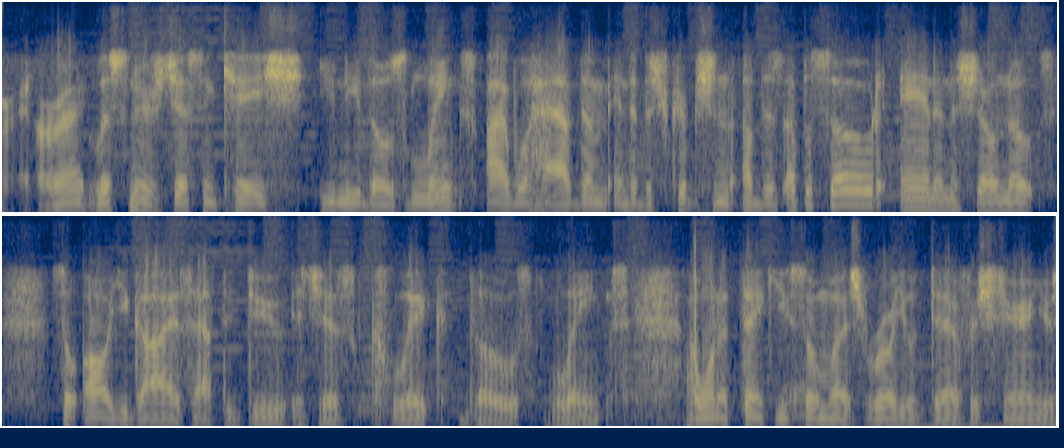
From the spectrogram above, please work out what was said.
All right, all right. Listeners, just in case you need those links, I will have them in the description of this episode and in the show notes. So all you guys have to do is just click those links. I want to thank you so much, Royal Deb, for sharing your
